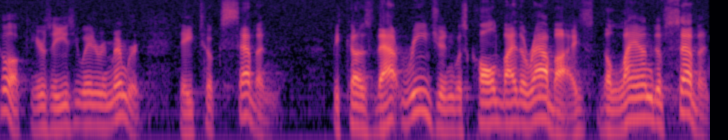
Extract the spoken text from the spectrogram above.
took, here's an easy way to remember it, they took seven because that region was called by the rabbis the land of seven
